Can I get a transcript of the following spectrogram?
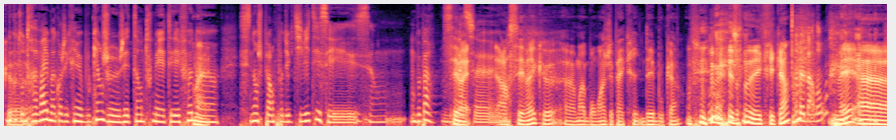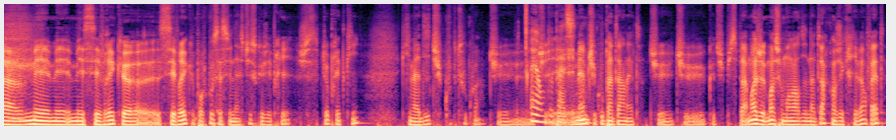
Que- Quand on travaille, moi, quand j'écris mes bouquins, j'éteins tous mes téléphones. Ouais. euh, sinon, je perds en productivité. C'est, un- On peut pas. C'est pas vrai. se- Alors c'est vrai que euh, moi, bon, moi, j'ai pas écrit des bouquins, j'en ai écrit qu'un. Ah bah, pardon. mais euh, mais mais mais c'est vrai que c'est vrai que pour le coup ça c'est une astuce que j'ai pris je sais plus auprès de qui qui m'a dit tu coupes tout quoi tu, Eh, on tu- peut pas, et sinon. même tu coupes internet tu, tu que tu puisses pas moi moi sur mon ordinateur quand j'écrivais en fait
